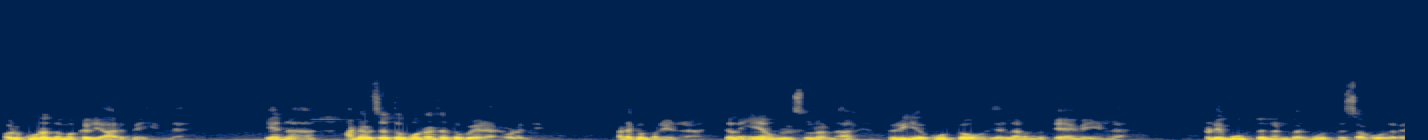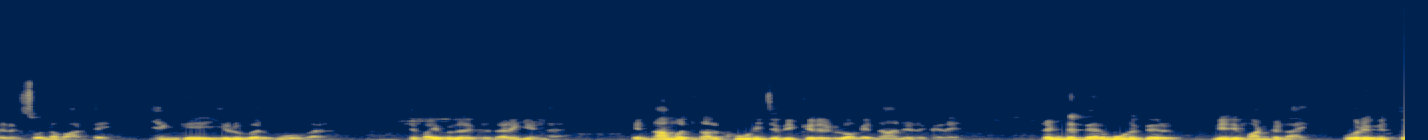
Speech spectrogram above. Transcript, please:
அவர் கூட அந்த மக்கள் யாருமே இல்லை. ஏன்னா ஆண்டவர் செத்து போன்றால் செத்து போயிடுறார் உடனே. அடக்கம் பண்ணிடுறார். இதெல்லாம் ஏன் உங்களுக்கு சொல்கிறேன்னா பெரிய கூட்டம் இதெல்லாம் நமக்கு தேவையில்லை. என்னுடைய மூத்த நண்பர் மூத்த சகோதரர் எனக்கு சொன்ன வார்த்தை எங்கே இருவர் மூவர்? இது பைபிளில் இருக்கிறது வரைக்கும் இல்லை. என் நாமத்தினால் கூடி ஜபிக்கிறீர்களோ அங்கே நான் இருக்கிறேன். ரெண்டு பேர் மூணு பேர் நீதிமான்களாய் ஒருமித்து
